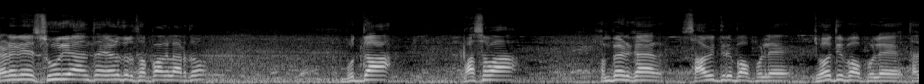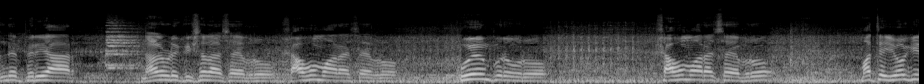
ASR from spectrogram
ಎರಡನೇ ಸೂರ್ಯ ಅಂತ ಹೇಳಿದ್ರು ತಪ್ಪಾಗಲಾರ್ದು. ಬುದ್ಧ, ಬಸವ ಅಂಬೇಡ್ಕರ್ ಸಾವಿತ್ರಿಬಾ ಫುಲೆ ಜ್ಯೋತಿಬಾ ಫುಲೆ, ತಂದೆ ಪೆರಿಯಾರ್, ನಾಲ್ವಡಿ ಕೃಷ್ಣರಾಜ ಸಾಹೇಬರು, ಶಾಹು ಮಹಾರಾಜ್ ಸಾಹೇಬರು, ಕುವೆಂಪುರವರು, ಶಾಹು ಮಹಾರಾಜ್ ಸಾಹೇಬರು, ಮತ್ತು ಯೋಗಿ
